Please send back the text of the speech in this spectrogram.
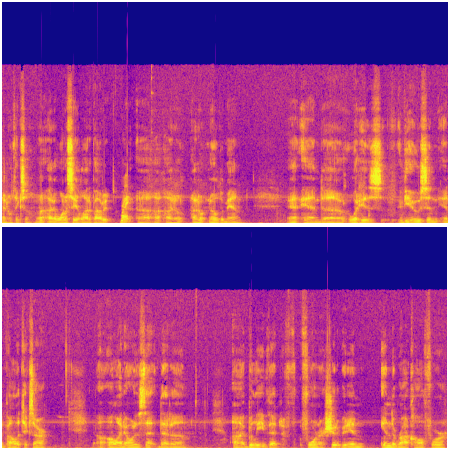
I don't think so. I don't want to say a lot about it. Right. Uh, I I don't. I don't know the man, and uh, what his views in, in politics are. All I know is that that uh, I believe that Foreigner should have been in in the Rock Hall for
